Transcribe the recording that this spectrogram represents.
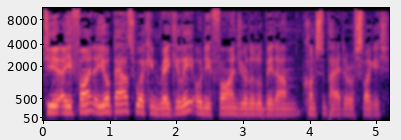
Do you are you find are your bowels working regularly, or do you find you're a little bit um, constipated or sluggish?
